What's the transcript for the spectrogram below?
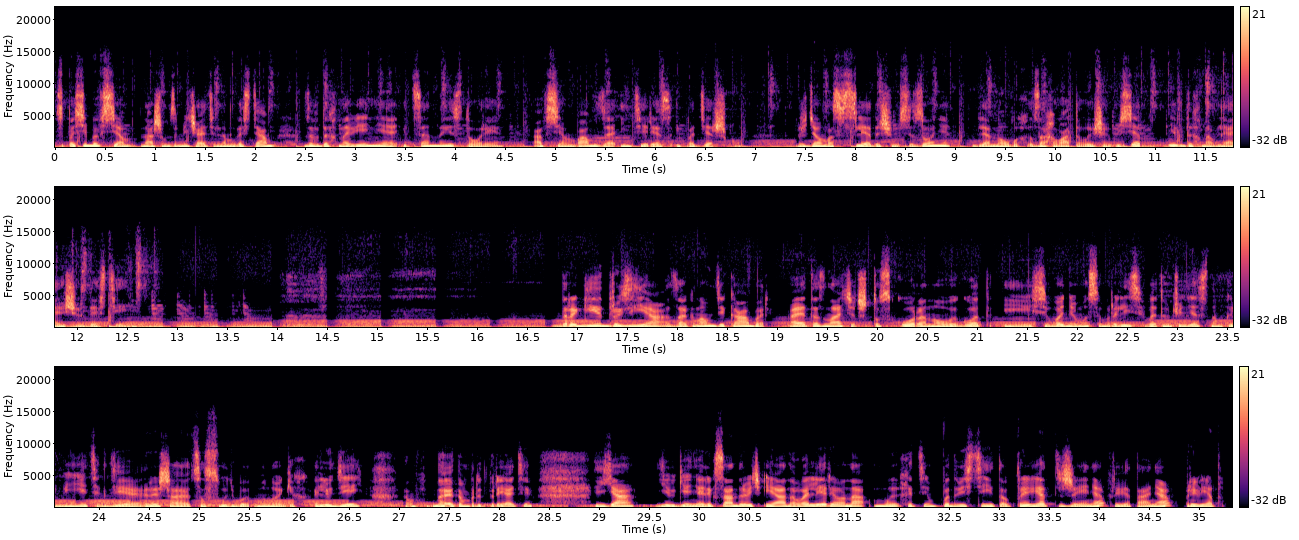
Спасибо всем нашим замечательным гостям за вдохновение и ценные истории, а всем вам за интерес и поддержку – Ждем вас в следующем сезоне для новых захватывающих бесед и вдохновляющих гостей. Дорогие друзья, за окном декабрь, а это значит, что скоро Новый год, и сегодня мы собрались в этом чудесном кабинете, где решаются судьбы многих людей на этом предприятии. Я, Евгений Александрович и Анна Валерьевна, мы хотим подвести итог. Привет, Женя, привет, Аня. Привет.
